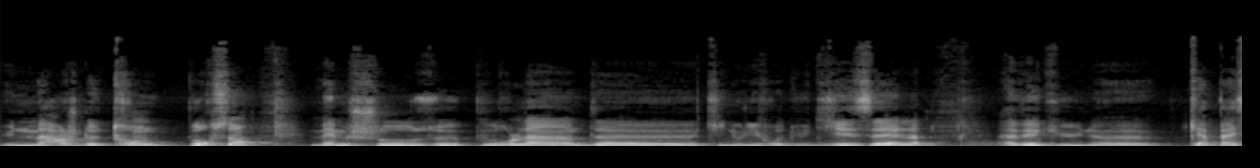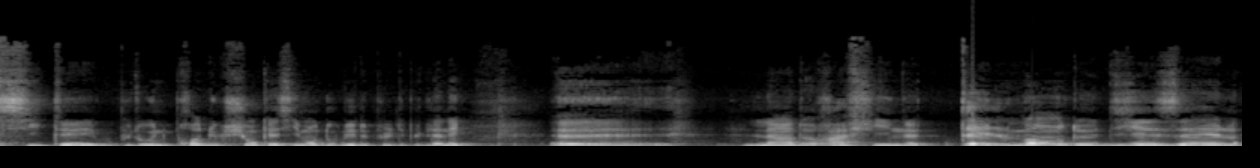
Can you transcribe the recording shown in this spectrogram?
une marge de 30%. Même chose pour l'Inde euh, qui nous livre du diesel avec une euh, capacité, ou plutôt une production quasiment doublée depuis le début de l'année. Euh, L'Inde raffine tellement de diesel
